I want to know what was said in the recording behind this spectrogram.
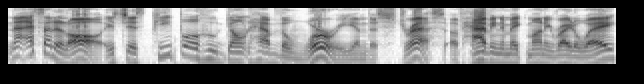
No, that's not at all. It's just people who don't have the worry and the stress of having to make money right away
